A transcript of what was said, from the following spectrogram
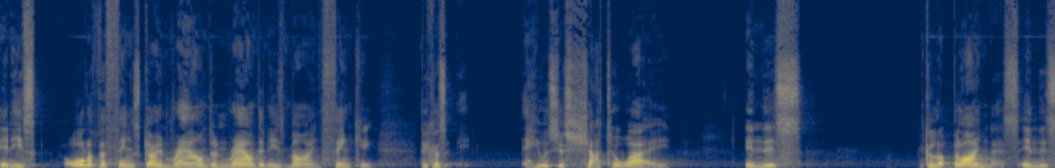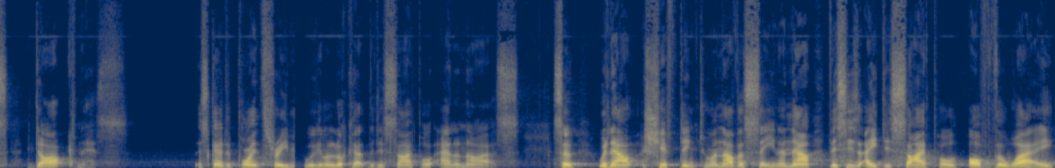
in his all of the things going round and round in his mind, thinking, because he was just shut away in this blindness, in this darkness. Let's go to point three. We're going to look at the disciple Ananias. So we're now shifting to another scene, and now this is a disciple of the way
